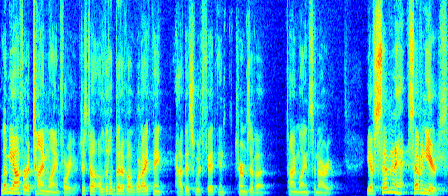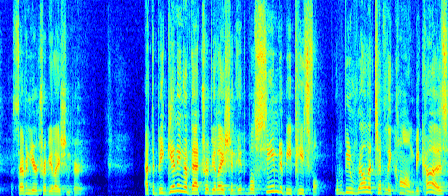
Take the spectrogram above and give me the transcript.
let me offer a timeline for you, just a, a little bit of a, what I think how this would fit in terms of a timeline scenario. You have seven, seven years, a seven year tribulation period. At the beginning of that tribulation, it will seem to be peaceful. It will be relatively calm because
